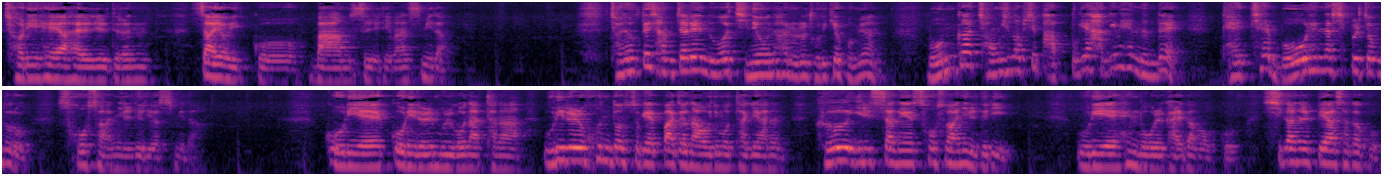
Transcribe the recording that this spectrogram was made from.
처리해야 할 일들은 쌓여 있고 마음 쓸 일이 많습니다. 저녁 때 잠자리에 누워 지내온 하루를 돌이켜보면 뭔가 정신없이 바쁘게 하긴 했는데 대체 뭘 했나 싶을 정도로 소소한 일들이었습니다. 꼬리에 꼬리를 물고 나타나 우리를 혼돈 속에 빠져나오지 못하게 하는 그 일상의 소소한 일들이 우리의 행복을 갉아먹고 시간을 빼앗아가고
